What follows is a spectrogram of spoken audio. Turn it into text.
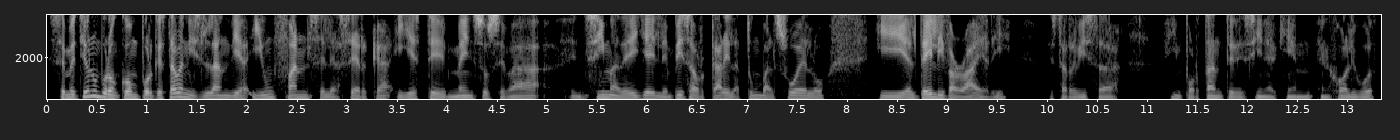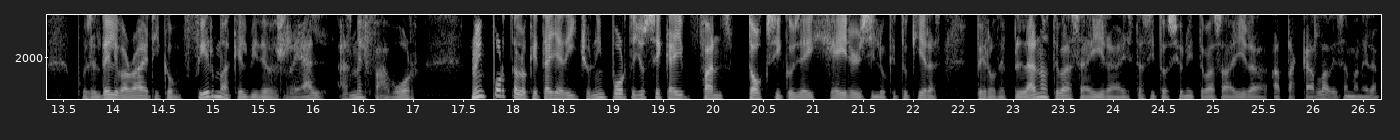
se metió en un broncón porque estaba en Islandia y un fan se le acerca y este menso se va encima de ella y le empieza a ahorcar y la tumba al suelo. Y el Daily Variety, esta revista importante de cine aquí en, en Hollywood, pues el Daily Variety confirma que el video es real. Hazme el favor. No importa lo que te haya dicho, no importa, yo sé que hay fans tóxicos y hay haters y lo que tú quieras, pero de plano te vas a ir a esta situación y te vas a ir a atacarla de esa manera.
